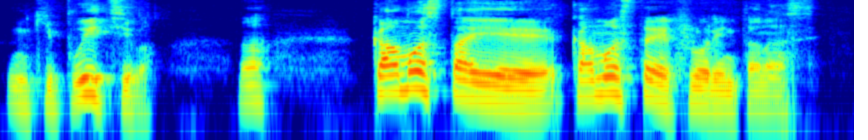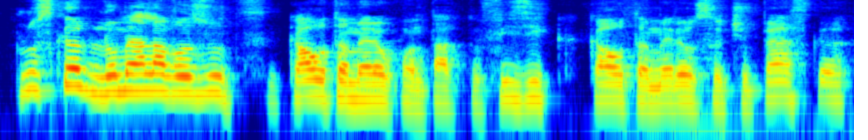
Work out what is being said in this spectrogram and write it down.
închipuiți-vă. Da? Cam ăsta e, cam ăsta e Florin Tănase. Plus că lumea l-a văzut. Caută mereu contactul fizic, caută mereu să ciupească,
